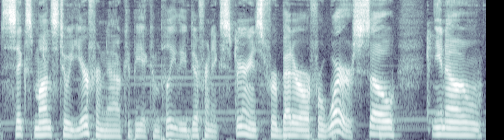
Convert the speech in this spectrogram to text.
six months to a year from now could be a completely different experience for better or for worse. So, you know,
